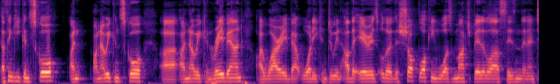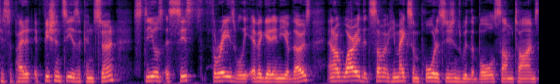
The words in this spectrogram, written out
I think he can score. I, I know he can score. Uh, I know he can rebound. I worry about what he can do in other areas. Although the shot blocking was much better last season than anticipated. Efficiency is a concern. Steals, assists, threes. Will he ever get any of those? And I worry that some of he makes some poor decisions with the ball sometimes,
